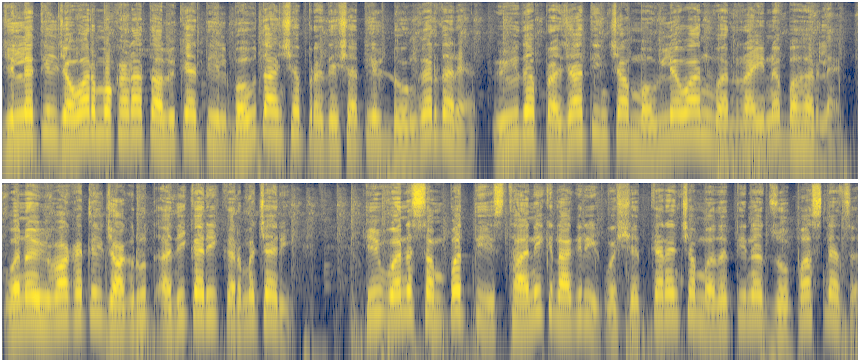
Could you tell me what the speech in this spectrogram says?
जिल्ह्यातील जव्हार मोखाडा तालुक्यातील बहुतांश प्रदेशातील डोंगरदऱ्या विविध प्रजातींच्या मौल्यवान वनराईनं बहरल्या वन विभागातील जागृत अधिकारी कर्मचारी ही वनसंपत्ती स्थानिक नागरिक व शेतकऱ्यांच्या मदतीनं जोपासण्याचं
